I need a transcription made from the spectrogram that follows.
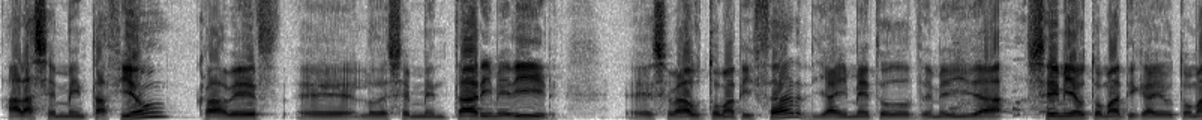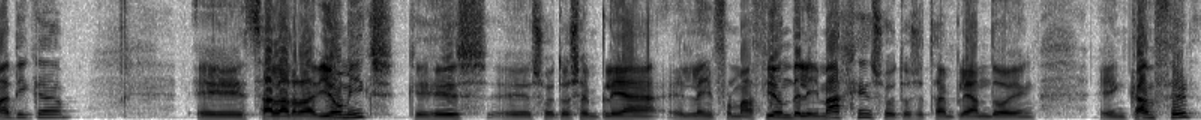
a la segmentación. Cada vez eh, lo de segmentar y medir eh, se va a automatizar, ya hay métodos de medida semiautomática y automática. Eh, está la radiomics, que es, eh, sobre todo se emplea en la información de la imagen, sobre todo se está empleando en, cáncer.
